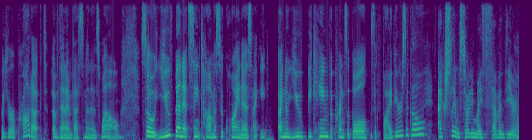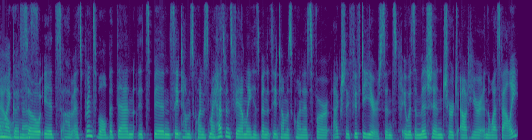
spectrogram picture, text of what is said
but you're a product of that investment as well. Mm-hmm. So you've been at St. Thomas Aquinas. I, I know you became the principal, was it five years ago? Actually, I'm starting my seventh year now. Oh, my goodness. So it's um, as principal, but then it's been St. Thomas Aquinas. My husband's family has been at St. Thomas Aquinas for actually 50 years since it was a mission church out here in the West Valley.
